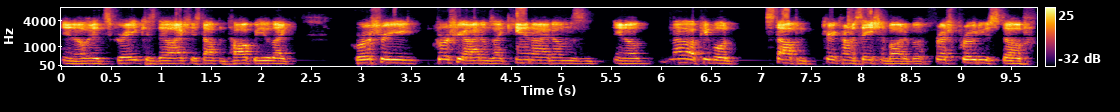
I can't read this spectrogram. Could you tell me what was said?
you know, it's great because they'll actually stop and talk with you. Like grocery grocery items, like canned items, you know, not a lot of people stop and carry conversation about it. But fresh produce stuff,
